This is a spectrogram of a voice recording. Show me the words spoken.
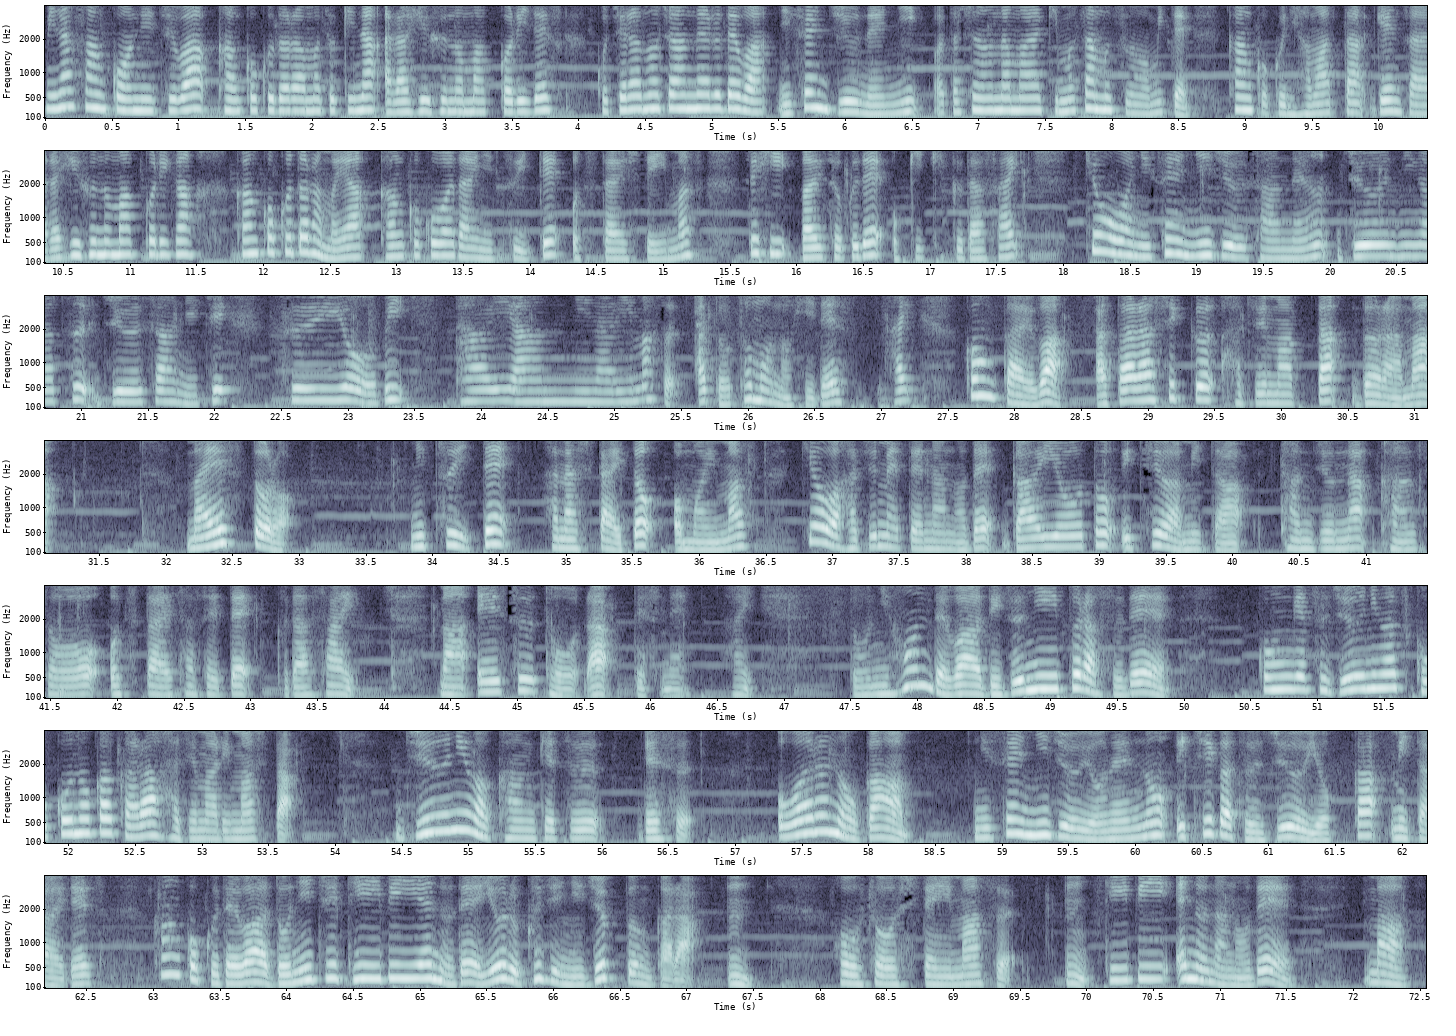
皆さんこんにちは。韓国ドラマ好きなアラヒフのマッコリです。こちらのチャンネルでは2010年に私の名前キムサムスンを見て韓国にハマった現在アラヒフのマッコリが韓国ドラマや韓国話題についてお伝えしています。ぜひ倍速でお聞きください。今日は2023年12月13日水曜日大安になります。あと友の日です。はい。今回は新しく始まったドラママエストロについて話したいと思います。今日は初めてなので概要と1話見た単純な感想をお伝えさせてください。マエストラですね。はい。と日本ではディズニープラスで今月12月9日から始まりました。12話完結です。終わるのが2024年の1月14日みたいです韓国では土日 TBN で夜9時20分から、うん、放送しています、うん、TBN なのでまあ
